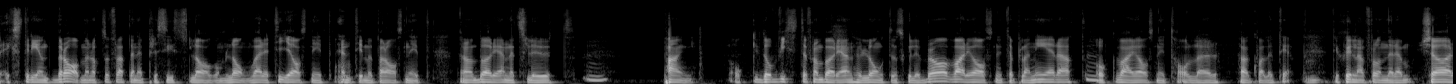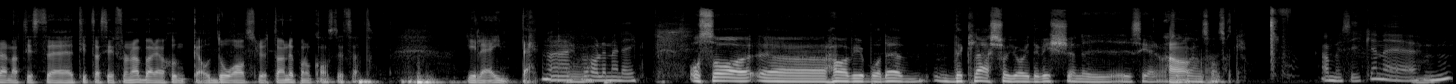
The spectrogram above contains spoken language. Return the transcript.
är extremt bra, men också för att den är precis lagom lång. Vad är det? Tio avsnitt, en Mm. timme per avsnitt. Den har en början, ett slut, Mm. pang. Och då visste från början hur långt den skulle bra. Varje avsnitt är planerat Mm. och varje avsnitt håller hög kvalitet. Mm. Till skillnad från när de kör den att tills eh, tittarsiffrorna börjar sjunka och då avslutar det på något konstigt sätt. Gillar jag inte. Nej, jag håller med dig. och så eh, har vi ju både The Clash och Joy Division i, i serien. också, Ja, en sån sak. Ja, musiken är mm.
